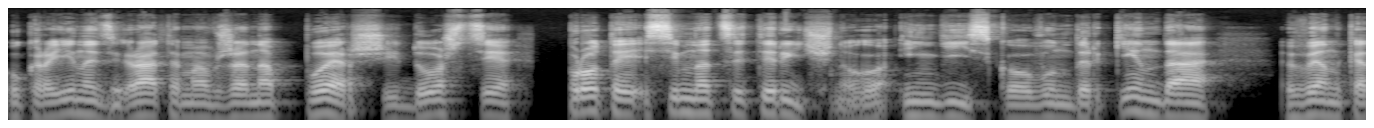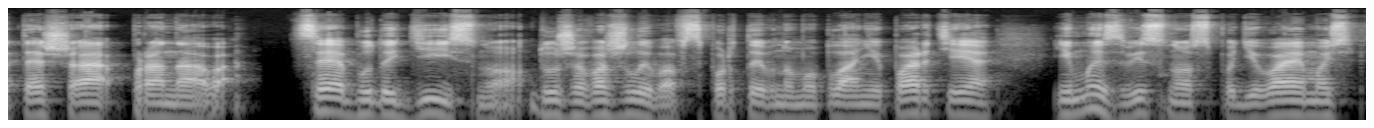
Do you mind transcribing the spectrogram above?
українець гратиме вже на першій дошці проти 17-річного індійського вундеркінда Венкатеша Пранава. Це буде дійсно дуже важлива в спортивному плані партія, і ми, звісно, сподіваємось,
